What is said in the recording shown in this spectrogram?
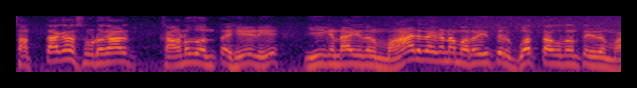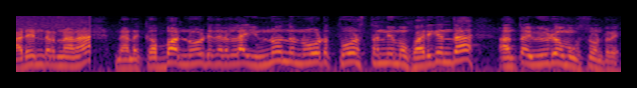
ಸತ್ತಾಗ ಸುಡಗಾಡ್ ಕಾಣೋದು ಅಂತ ಹೇಳಿ ಈಗ ನಾ ಇದನ್ನ ಮಾಡಿದಾಗ ನಮ್ಮ ರೈತರಿಗೆ ಗೊತ್ತಾಗೋದು ಅಂತ ಇದನ್ನ ಮಾಡಿನ್ರಿ ನಾನು. ನನ್ನ ಕಬ್ಬ ನೋಡಿದ್ರಲ್ಲ, ಇನ್ನೊಂದು ನೋಡಿ ತೋರಿಸ್ತಾನೆ ನಿಮ್ಮ ಹೊರಗಿಂದ ಅಂತ ವಿಡಿಯೋ ಮುಗಿಸೋಣ್ರಿ.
